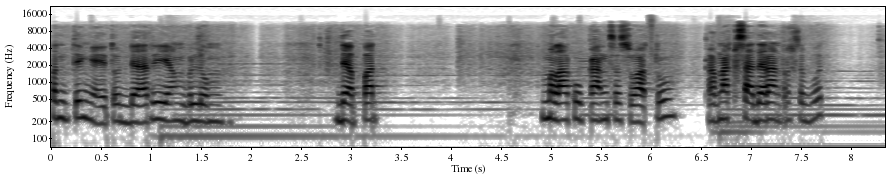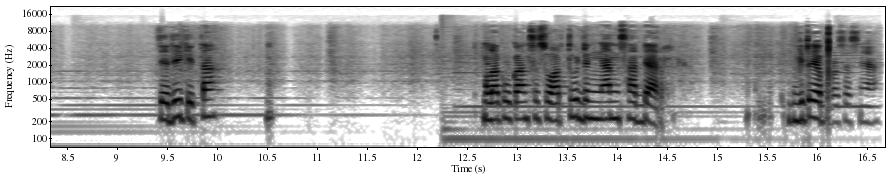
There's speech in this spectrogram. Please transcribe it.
penting yaitu dari yang belum dapat melakukan sesuatu karena kesadaran tersebut. Jadi kita melakukan sesuatu dengan sadar. Begitu ya prosesnya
